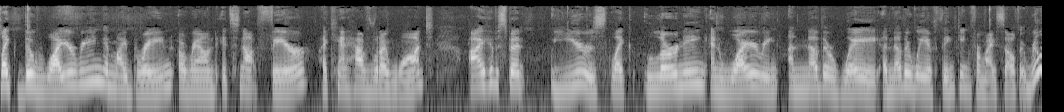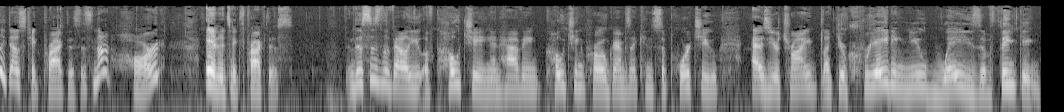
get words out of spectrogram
like the wiring in my brain around it's not fair. I can't have what I want. I have spent years like learning and wiring another way, another way of thinking for myself. It really does take practice. It's not hard and it takes practice. This is the value of coaching and having coaching programs that can support you as you're trying, like you're creating new ways of thinking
